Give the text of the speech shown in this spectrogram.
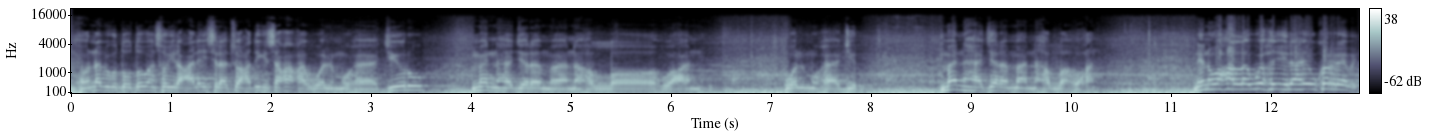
muxuu nabigu duuduuban soo yidhi calayhi salaatu xadiidkii saxiixa walmuhaajiru man hajara maa naha allahu canhu walmuhaajiru man hajara maa naha allahu canhu nin waxa la wixii ilaahay uu ka reebay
